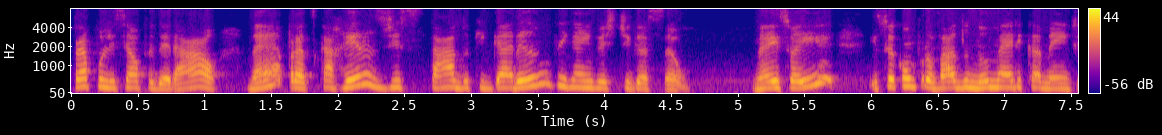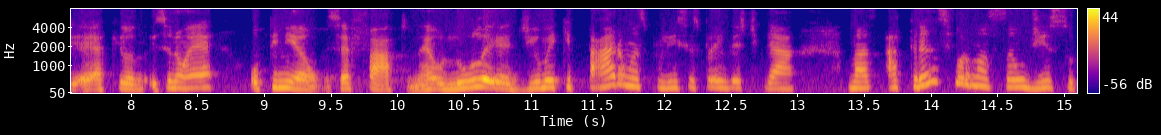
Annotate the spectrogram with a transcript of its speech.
para policial federal, né? Para as carreiras de estado que garantem a investigação. Né? Isso aí, isso é comprovado numericamente. É aquilo, isso não é opinião, isso é fato, né? O Lula e a Dilma equiparam as polícias para investigar mas a transformação disso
